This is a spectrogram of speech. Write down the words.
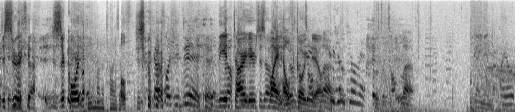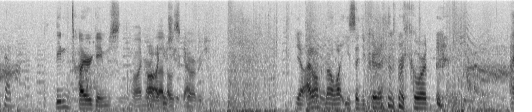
just, re just record like Demonetization. health. Just That's what you did. the entire game is just my health going down. Left. Don't kill me. It was the top left. My old tab. The entire game's. Oh, I remember Oh, that. keep That was garbage. Yeah, I don't know what you said you couldn't record. I,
